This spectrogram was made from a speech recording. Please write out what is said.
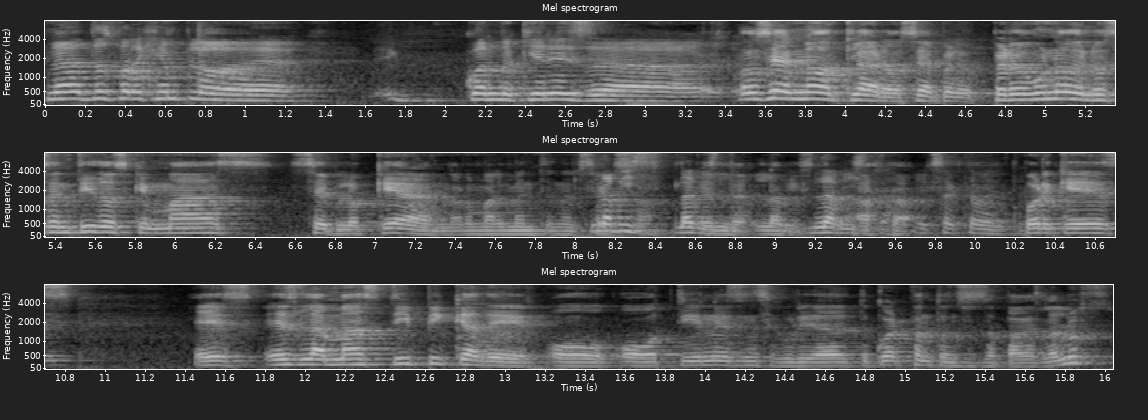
No, entonces, por ejemplo, eh, cuando quieres... ah, O sea, no, claro, o sea, pero, pero uno de los sentidos que más se bloquea normalmente en el sexo la, vis- la es vista, la, la vista. la vista, Ajá. exactamente. Porque es, es, es la más típica de o, o tienes inseguridad de tu cuerpo, entonces apagas la luz.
